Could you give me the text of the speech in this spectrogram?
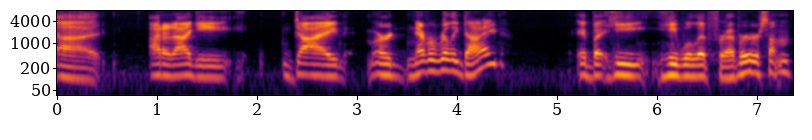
uh Araragi died or never really died eh, but he he will live forever or something.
